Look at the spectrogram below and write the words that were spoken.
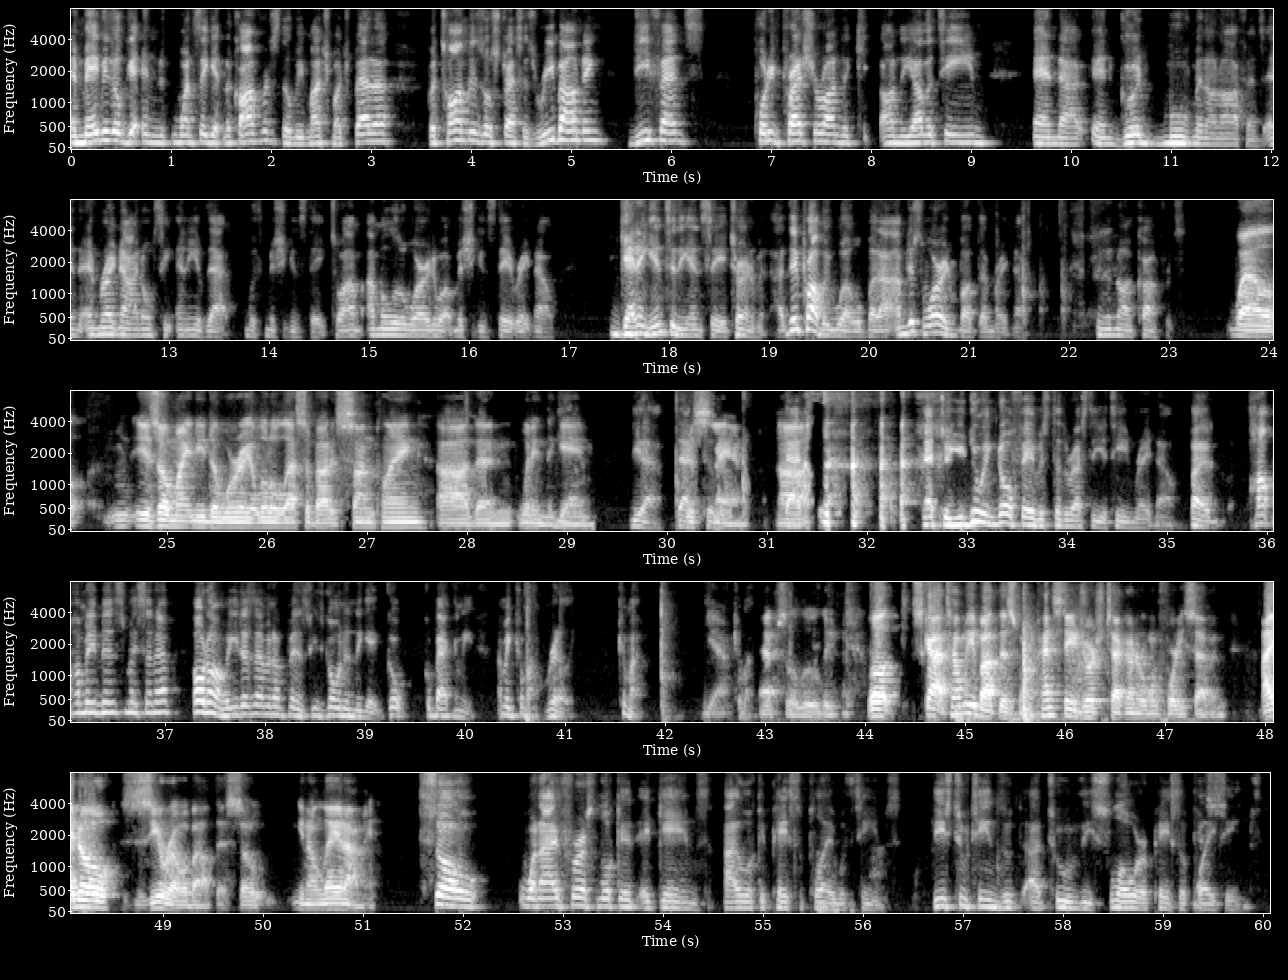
and maybe they'll get in once they get in the conference, they'll be much much better. But Tom Izzo stresses rebounding, defense, putting pressure on the on the other team, and uh, and good movement on offense. And and right now, I don't see any of that with Michigan State. So I'm I'm a little worried about Michigan State right now getting into the NCAA tournament. They probably will, but I'm just worried about them right now in the non-conference. Well, Izzo might need to worry a little less about his son playing uh, than winning the game. Yeah, that's Just it. Uh, That's That's. You're doing no favors to the rest of your team right now. But how, how many minutes does my son have? Oh no, he doesn't have enough minutes. He's going in the game. Go go back in the. I mean, come on, really, come on. yeah, Come on. absolutely. Well, Scott, tell me about this one. Penn State, Georgia Tech under 147. I know zero about this, so you know, lay it on me. So when I first look at, at games, I look at pace of play with teams. These two teams are two of the slower pace of play Yes. teams.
